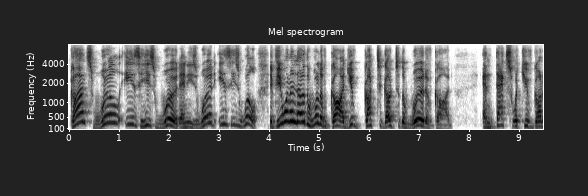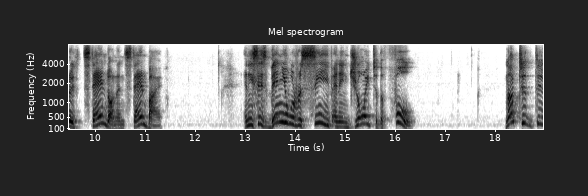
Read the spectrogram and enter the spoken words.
God's will is his word, and his word is his will. If you want to know the will of God, you've got to go to the word of God. And that's what you've got to stand on and stand by. And he says, then you will receive and enjoy to the full not to, to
